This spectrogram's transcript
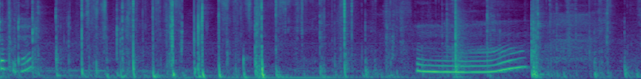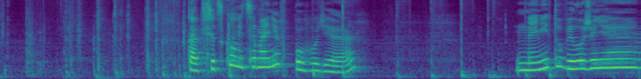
To bude? No. Tak, všecko víceméně v pohodě. Není to vyloženě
